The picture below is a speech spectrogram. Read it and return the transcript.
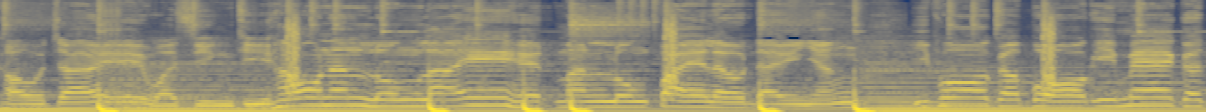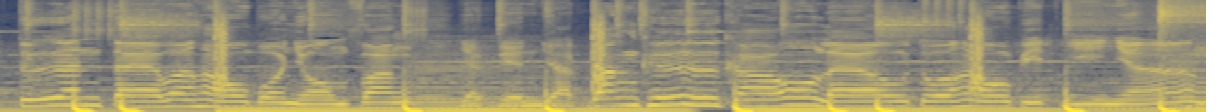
เข้าใจ ว่าสิ่งที่เฮานั้นลงไหลเหตุมันลงไปแล้วได้หยัง อีพ่อก็บอกอีแม่ก็เตือน แต่ว่าเฮาบ่ยอมฟัง อยากเด่นอยากดังคือเขาแล้วตัวเฮาผิดอีหยัง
